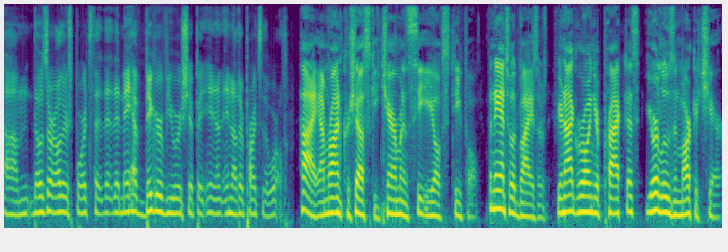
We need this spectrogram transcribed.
um, those are other sports that, that, that may have bigger viewership in, in other parts of the world. Hi, I'm Ron Kruszewski, Chairman and CEO of Stifel. Financial advisors, if you're not growing your practice, you're losing market share.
